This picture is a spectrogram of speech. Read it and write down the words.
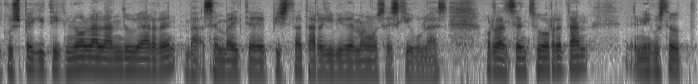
ikuspegitik nola landu behar den, ba, zenbait e, pista eta argibide emango zaizkigula. Ez. Hortan, zentzu horretan, nik uste dut,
